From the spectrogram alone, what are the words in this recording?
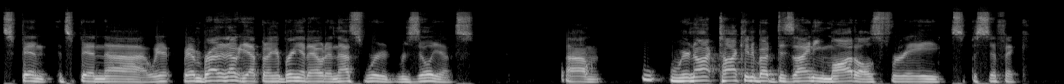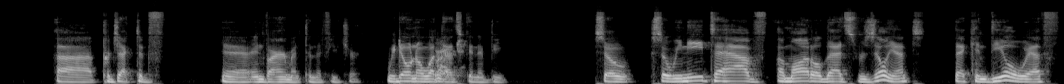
it's been it's been uh, we, we haven't brought it out yet, but I'm gonna bring it out, and that's word resilience. Um, we're not talking about designing models for a specific uh, projected uh, environment in the future. We don't know what right. that's going to be. So, so we need to have a model that's resilient that can deal with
